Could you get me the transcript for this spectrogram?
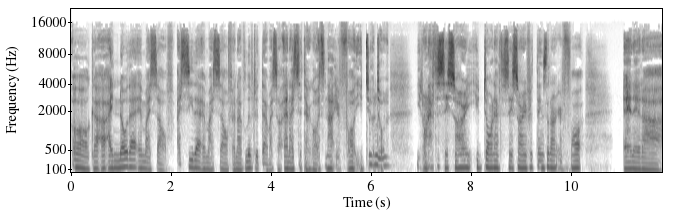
oh God, I know that in myself. I see that in myself and I've lived with that myself. And I sit there and go, it's not your fault. You do, don't, you don't have to say sorry. You don't have to say sorry for things that aren't your fault. And it, uh,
